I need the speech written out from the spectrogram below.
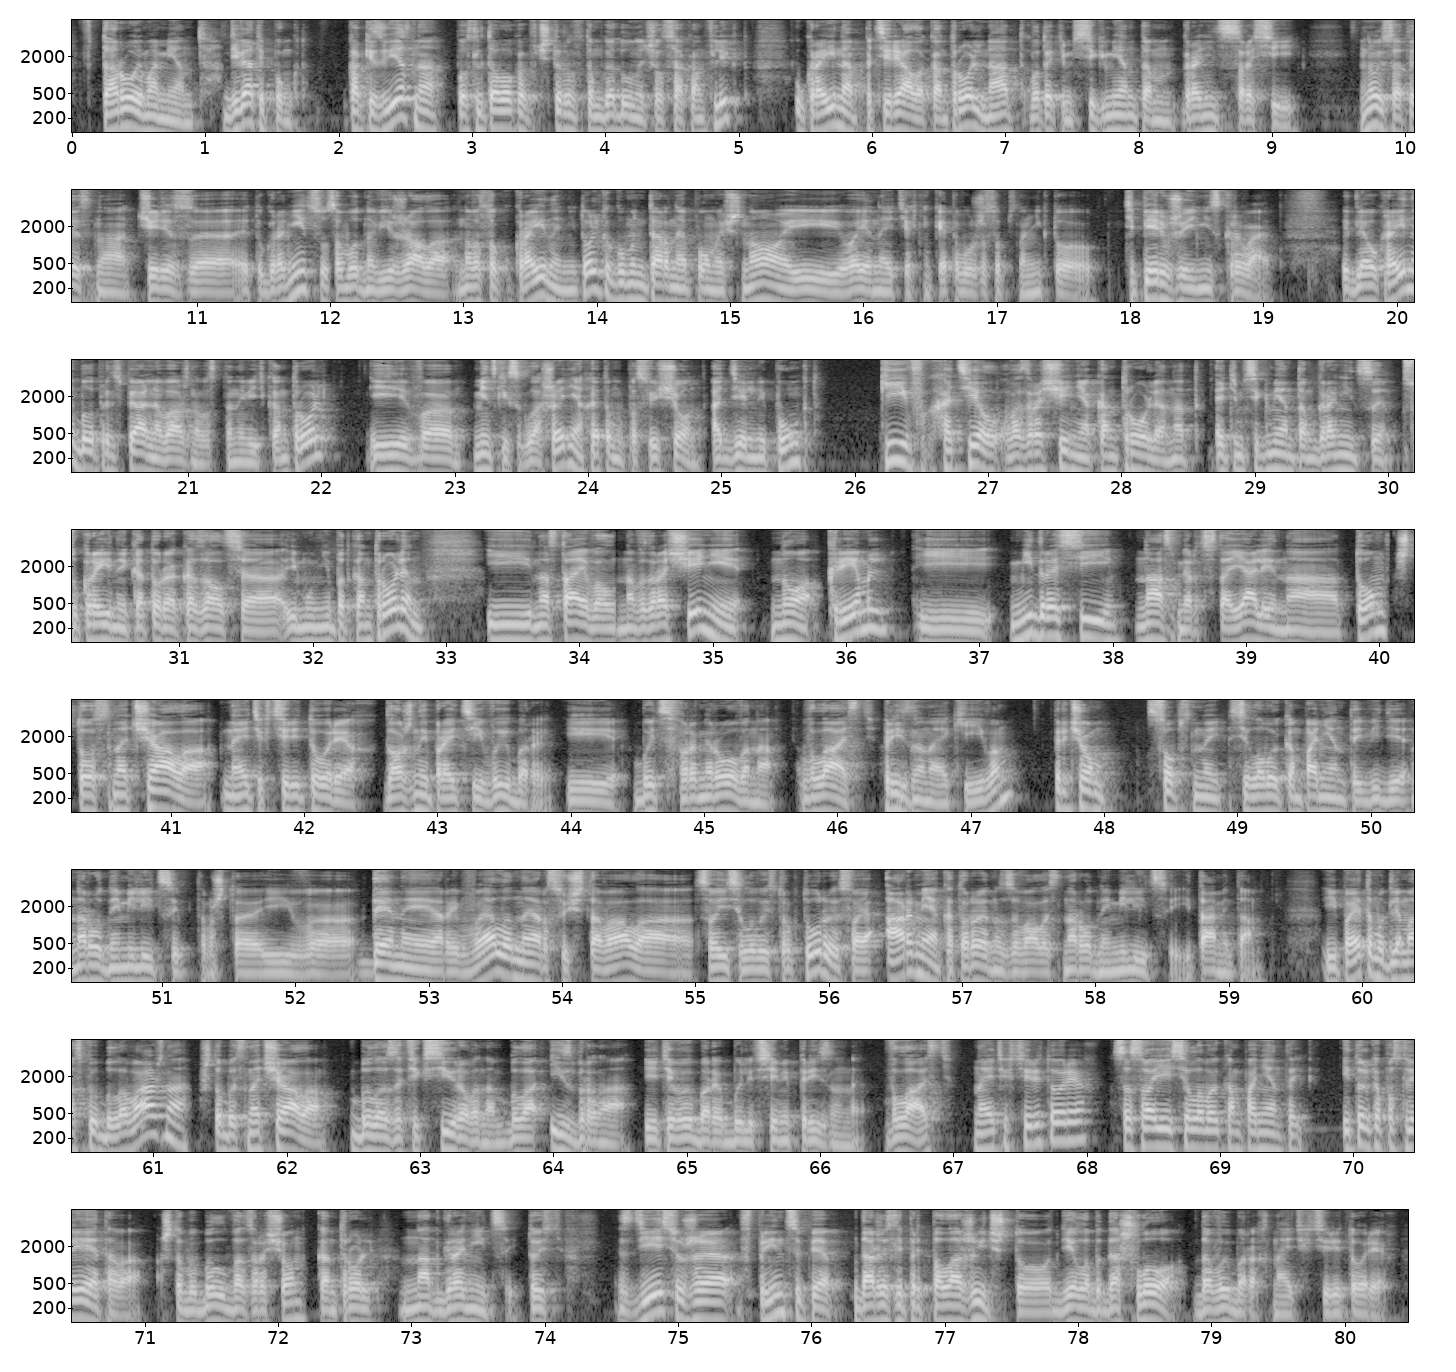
Второй момент. Девятый пункт. Как известно, после того, как в 2014 году начался конфликт, Украина потеряла контроль над вот этим сегментом границы с Россией. Ну и, соответственно, через э, эту границу свободно въезжала на восток Украины не только гуманитарная помощь, но и военная техника. Этого уже, собственно, никто теперь уже и не скрывает. И для Украины было принципиально важно восстановить контроль. И в Минских соглашениях этому посвящен отдельный пункт, Киев хотел возвращения контроля над этим сегментом границы с Украиной, который оказался ему не подконтролен, и настаивал на возвращении, но Кремль и МИД России насмерть стояли на том, что сначала на этих территориях должны пройти выборы и быть сформирована власть, признанная Киевом, причем собственной силовой компонентой в виде народной милиции, потому что и в ДНР, и в ЛНР существовала свои силовые структуры, своя армия, которая называлась народной милицией и там, и там. И поэтому для Москвы было важно, чтобы сначала было зафиксировано, была избрана, и эти выборы были всеми признаны, власть на этих территориях со своей силовой компонентой, и только после этого, чтобы был возвращен контроль над границей. То есть Здесь уже, в принципе, даже если предположить, что дело бы дошло до выборов на этих территориях,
